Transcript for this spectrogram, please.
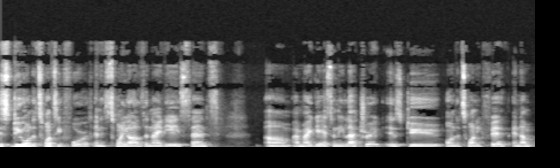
it's due on the 24th and it's $20.98. Um, and my gas and electric is due on the 25th and I'm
